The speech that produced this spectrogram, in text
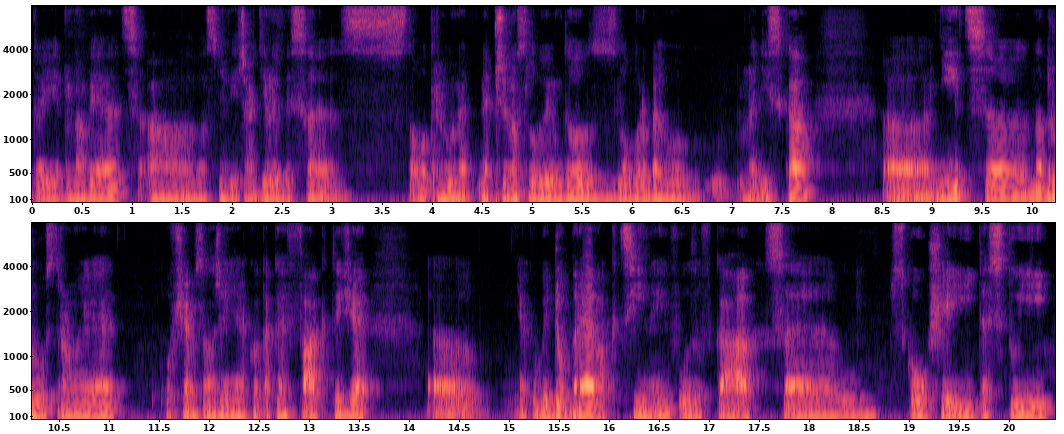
to je jedna věc a vlastně vyřadili by se z toho trhu, ne, nepřinoslo jim to z dlouhodobého hlediska e, nic. Na druhou stranu je ovšem samozřejmě jako také fakt, že e, jakoby dobré vakcíny v úzovkách se zkoušejí, testují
